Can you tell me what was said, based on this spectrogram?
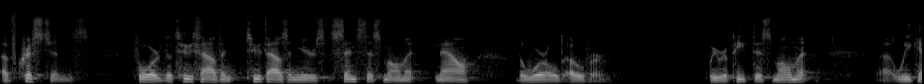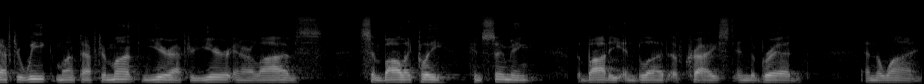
of Christians for the 2,000, 2,000 years since this moment, now the world over. We repeat this moment uh, week after week, month after month, year after year in our lives, symbolically consuming the body and blood of Christ in the bread and the wine,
